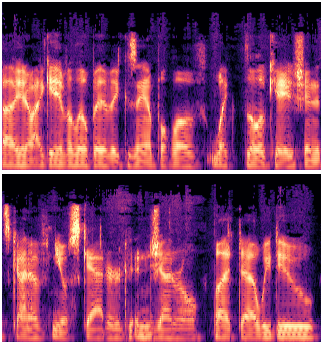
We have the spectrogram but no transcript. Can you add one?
uh, you know I gave a little bit of example of like the location. It's kind of you know scattered in general, but uh, we do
